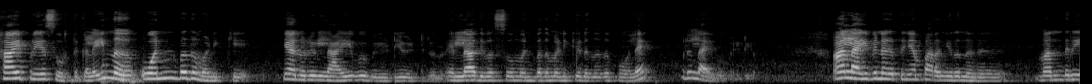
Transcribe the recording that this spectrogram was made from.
ഹായ് പ്രിയ സുഹൃത്തുക്കളെ ഇന്ന് ഒൻപത് മണിക്ക് ഞാനൊരു ലൈവ് വീഡിയോ ഇട്ടിരുന്നു. എല്ലാ ദിവസവും ഒൻപത് മണിക്ക് ഇടുന്നത് പോലെ ഒരു ലൈവ് വീഡിയോ. ആ ലൈവിനകത്ത് ഞാൻ പറഞ്ഞിരുന്നത് മന്ത്രി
